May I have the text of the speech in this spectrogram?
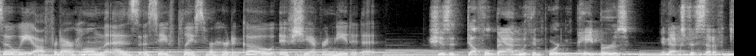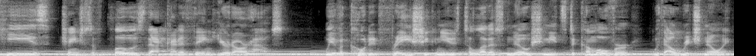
so we offered our home as a safe place for her to go if she ever needed it. She has a duffel bag with important papers, an extra set of keys, changes of clothes, that kind of thing here at our house. We have a coded phrase she can use to let us know she needs to come over without Rich knowing.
